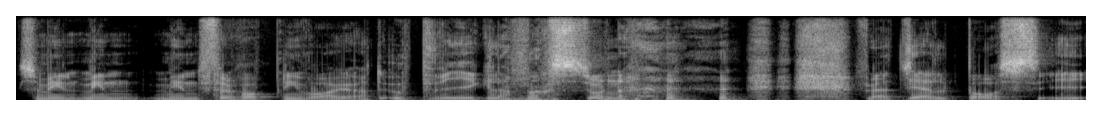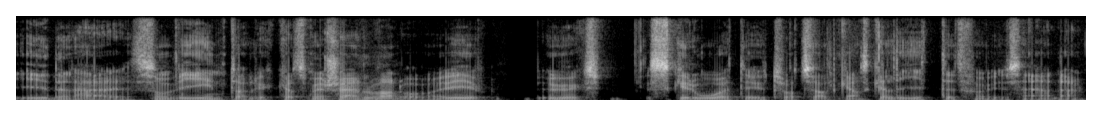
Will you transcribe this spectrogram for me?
Så min, min, min förhoppning var ju att uppvigla massorna. för att hjälpa oss i, i det här som vi inte har lyckats med själva. Då. UX-skrået är ju trots allt ganska litet får vi säga där.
